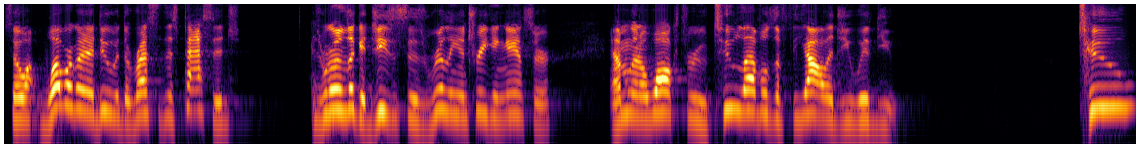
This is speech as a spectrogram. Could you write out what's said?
So, what we're going to do with the rest of this passage is we're going to look at Jesus' really intriguing answer, and I'm going to walk through two levels of theology with you. Two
